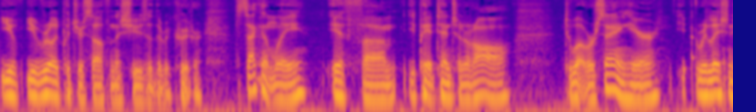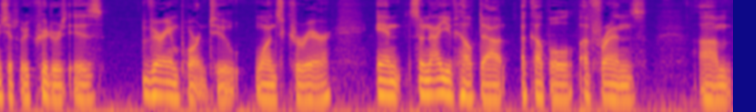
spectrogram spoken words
you you really put yourself in the shoes of the recruiter. Secondly, if um, you pay attention at all to what we're saying here, relationships with recruiters is very important to one's career, and so now you've helped out a couple of friends. Um,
